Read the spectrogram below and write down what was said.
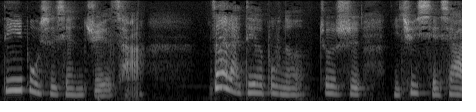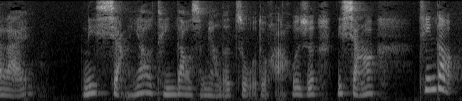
第一步是先觉察，再来第二步呢，就是你去写下来，你想要听到什么样的自我对话，或者说你想要听到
